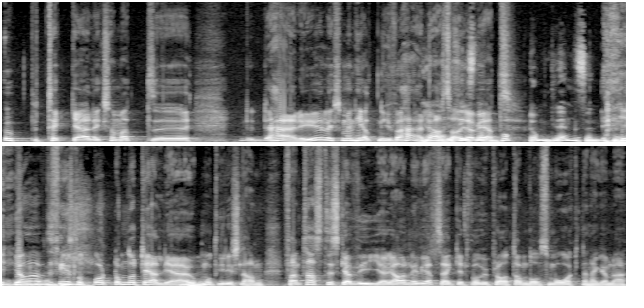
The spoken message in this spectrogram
upptäcka liksom att eh, det här är ju liksom en helt ny värld. Ja, alltså, det finns jag något vet. bortom gränsen. Ja, det finns något bortom Norrtälje Mm. upp mot Grissland. Fantastiska vyer. Ja, ni vet säkert vad vi pratar om, de som har åkt den här gamla,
